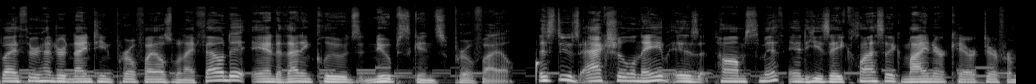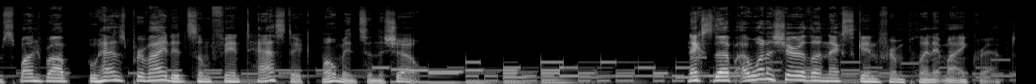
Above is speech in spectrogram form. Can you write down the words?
by 319 profiles when I found it, and that includes Noobskin's profile. This dude's actual name is Tom Smith, and he's a classic minor character from SpongeBob who has provided some fantastic moments in the show. Next up, I want to share the next skin from Planet Minecraft.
